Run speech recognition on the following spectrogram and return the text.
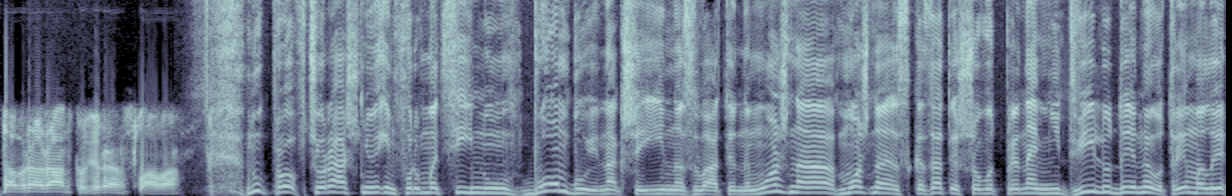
Доброго ранку, героям слава. Ну про вчорашню інформаційну бомбу, інакше її назвати не можна. Можна сказати, що от принаймні дві людини отримали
